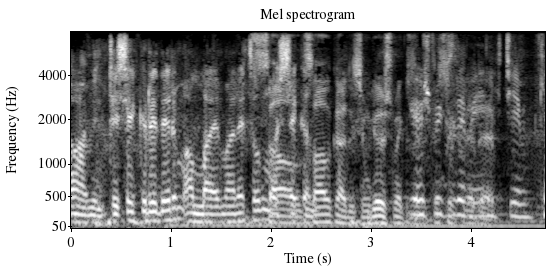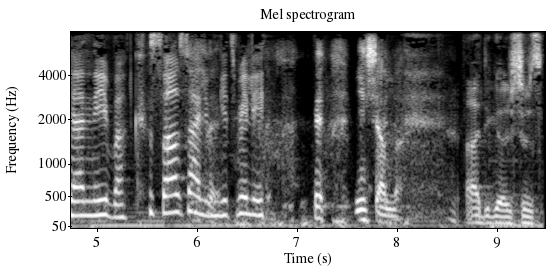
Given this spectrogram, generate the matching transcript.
Amin. Teşekkür ederim. Allah'a emanet olun. Sağ ol, Hoşçakalın. sağ ol kardeşim. Görüşmek üzere. Görüşmek üzere. Melih'ciğim. Kendine iyi bak. Sağ salim gitmeli. İnşallah. Hadi görüşürüz.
